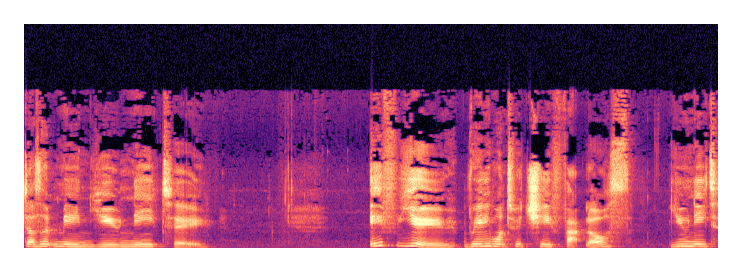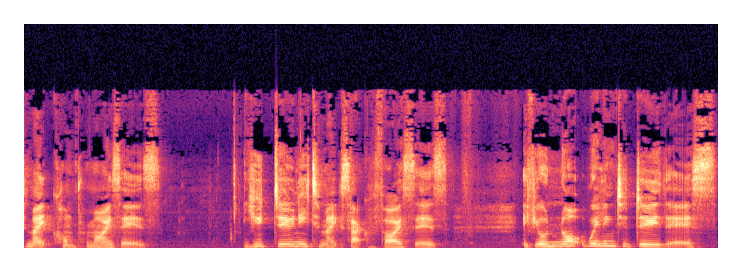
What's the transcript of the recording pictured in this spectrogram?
doesn't mean you need to. If you really want to achieve fat loss, you need to make compromises. You do need to make sacrifices. If you're not willing to do this,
